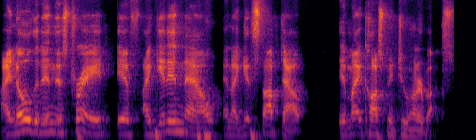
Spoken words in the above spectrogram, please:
I know that in this trade, if I get in now and I get stopped out, it might cost me 200 bucks.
